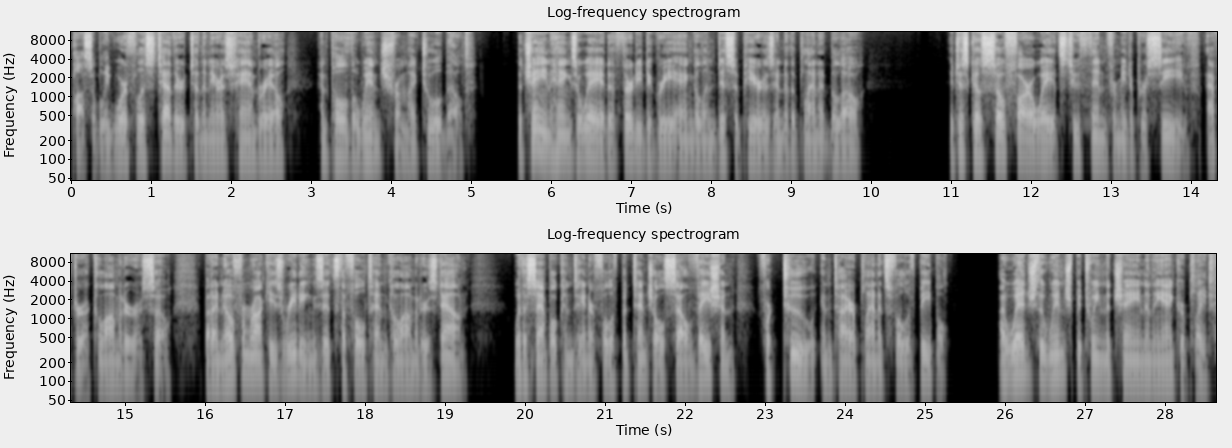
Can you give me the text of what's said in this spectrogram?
possibly worthless tether to the nearest handrail and pull the winch from my tool belt. The chain hangs away at a 30 degree angle and disappears into the planet below. It just goes so far away it's too thin for me to perceive after a kilometer or so, but I know from Rocky's readings it's the full 10 kilometers down, with a sample container full of potential salvation for two entire planets full of people. I wedge the winch between the chain and the anchor plate.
